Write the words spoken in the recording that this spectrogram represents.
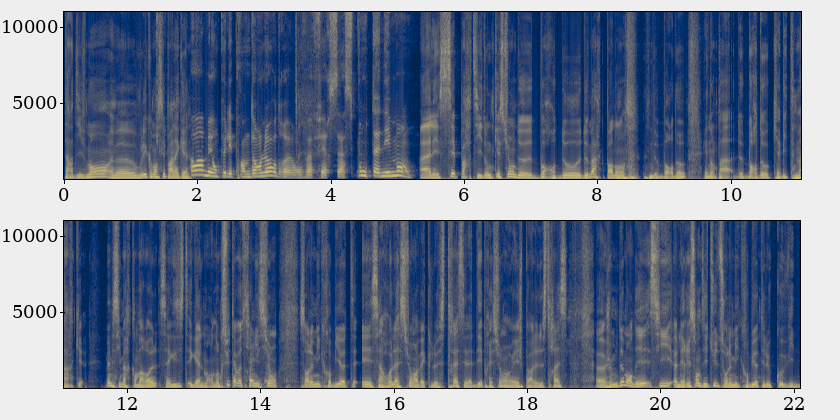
tardivement. Euh, vous voulez commencer par laquelle? Oh, mais on peut les prendre dans l'ordre. On va faire ça spontanément. Allez, c'est parti. Donc, question de Bordeaux, de Marc, pardon, de Bordeaux, et non pas de Bordeaux qui habite Marc même si Marc en Barol, ça existe également. Donc suite à votre émission sur le microbiote et sa relation avec le stress et la dépression, oui, je parlais de stress, euh, je me demandais si les récentes études sur le microbiote et le Covid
